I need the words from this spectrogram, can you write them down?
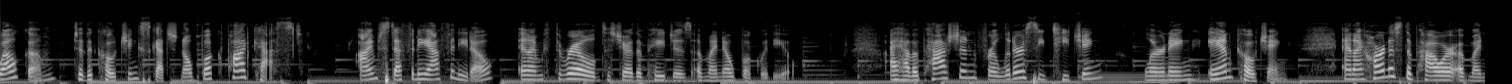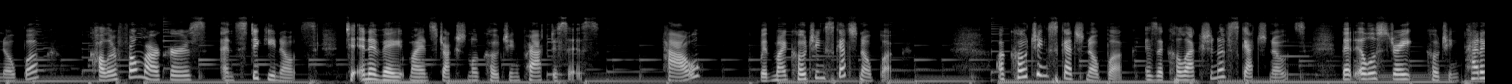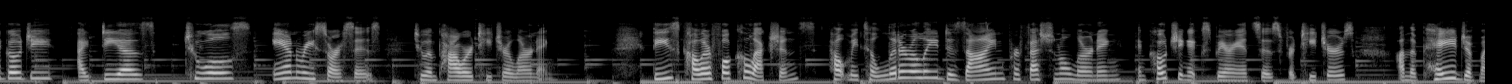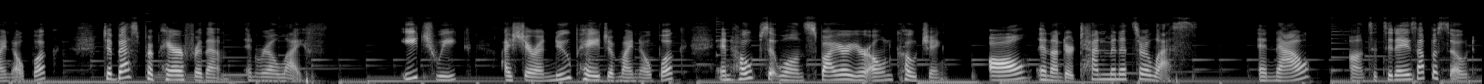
Welcome to the Coaching Sketch Notebook podcast. I'm Stephanie Affinito, and I'm thrilled to share the pages of my notebook with you. I have a passion for literacy teaching, learning, and coaching, and I harness the power of my notebook, colorful markers, and sticky notes to innovate my instructional coaching practices. How? With my coaching sketch notebook. A coaching sketch notebook is a collection of sketch notes that illustrate coaching pedagogy, ideas, tools, and resources to empower teacher learning. These colorful collections help me to literally design professional learning and coaching experiences for teachers on the page of my notebook to best prepare for them in real life. Each week, I share a new page of my notebook in hopes it will inspire your own coaching all in under 10 minutes or less. And now, on to today's episode.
